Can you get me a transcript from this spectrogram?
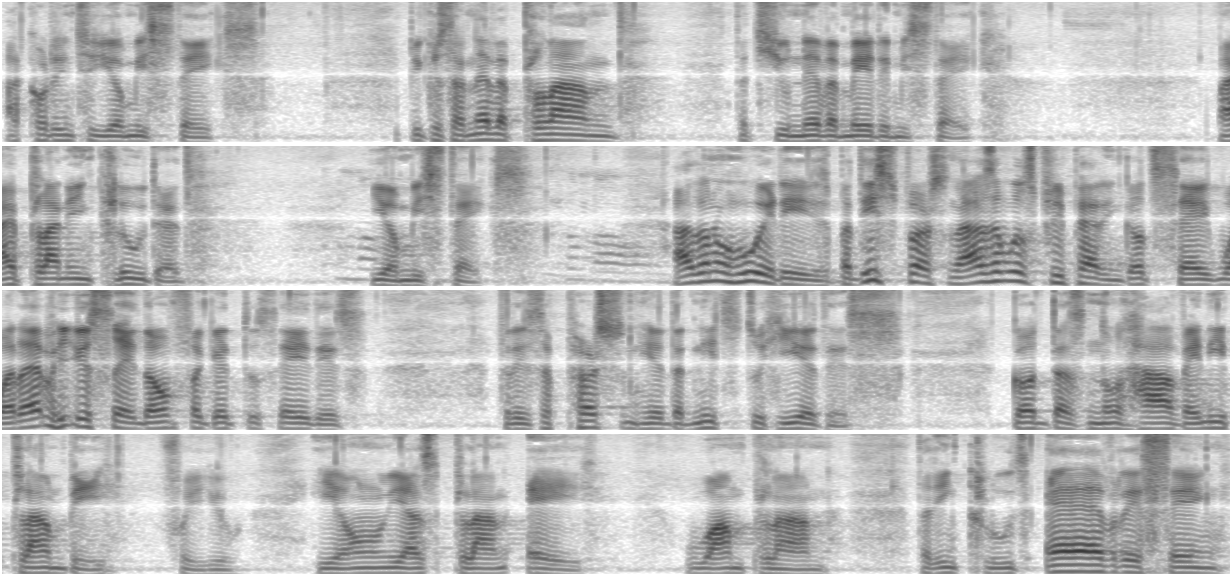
according to your mistakes. Because I never planned that you never made a mistake. My plan included your mistakes. I don't know who it is, but this person, as I was preparing, God said, whatever you say, don't forget to say this. There is a person here that needs to hear this. God does not have any plan B for you, He only has plan A, one plan that includes everything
